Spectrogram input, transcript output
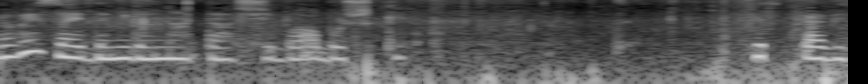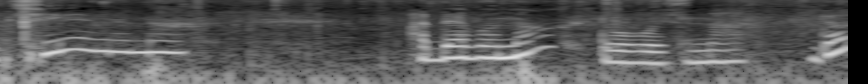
Давай зайдемо до Наташі, бабушки. Фіртка відчинена. А де вона, хто зна, да?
